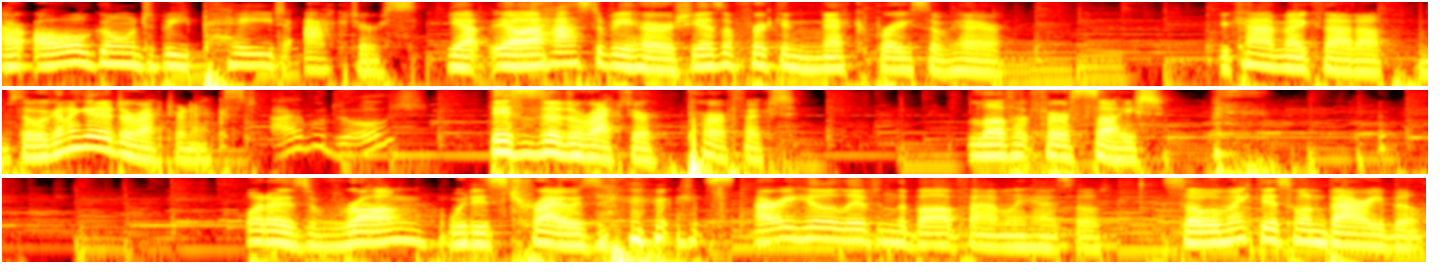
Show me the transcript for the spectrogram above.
are all going to be paid actors. Yep, yeah, it has to be her. She has a freaking neck brace of hair. You can't make that up. So we're gonna get a director next. This is the director. Perfect. Love at first sight. what is wrong with his trousers? Harry Hill lived in the Bob family household. So we'll make this one Barry Bill.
